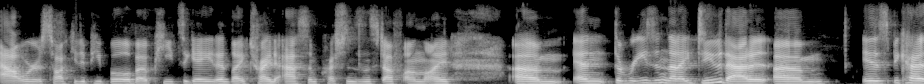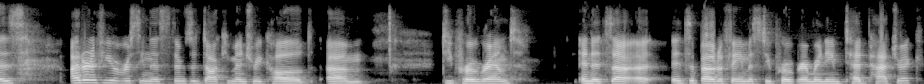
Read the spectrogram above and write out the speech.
hours talking to people about Pizzagate and like trying to ask them questions and stuff online. Um, and the reason that I do that um, is because I don't know if you've ever seen this. There's a documentary called um, Deprogrammed, and it's a, a it's about a famous deprogrammer named Ted Patrick,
